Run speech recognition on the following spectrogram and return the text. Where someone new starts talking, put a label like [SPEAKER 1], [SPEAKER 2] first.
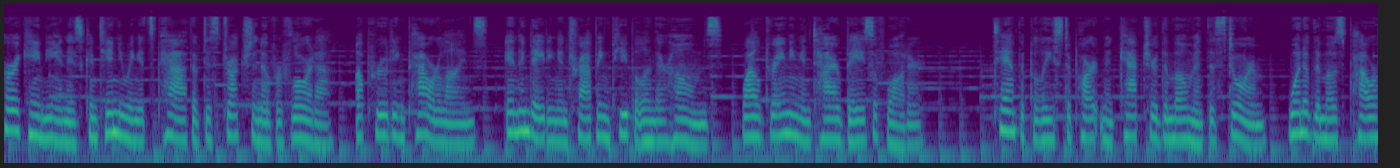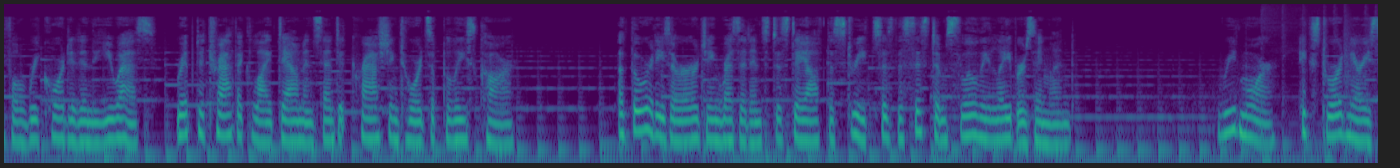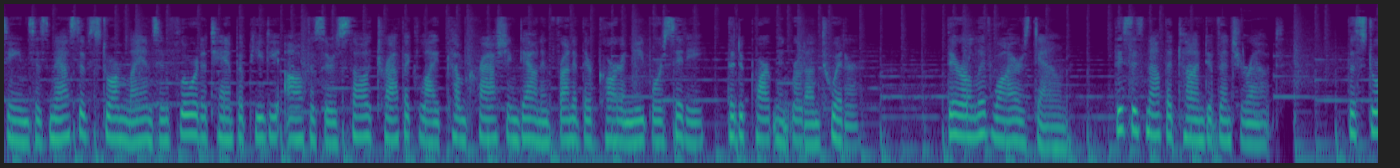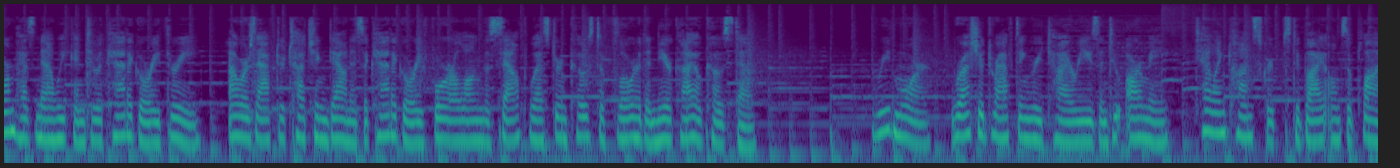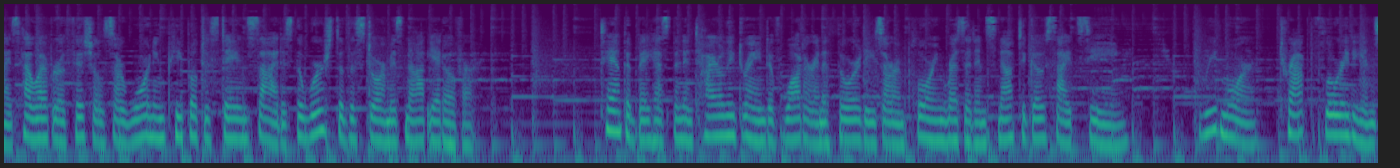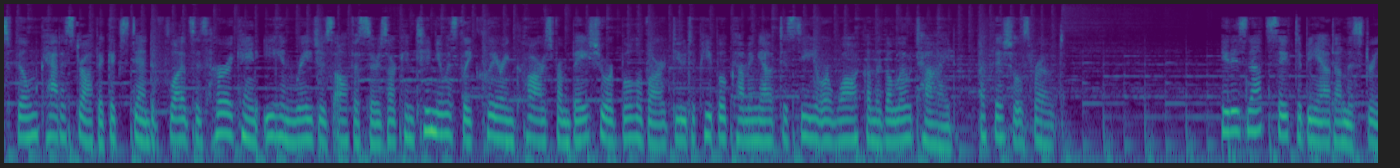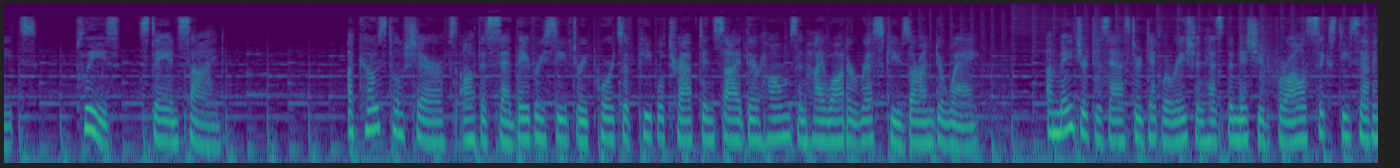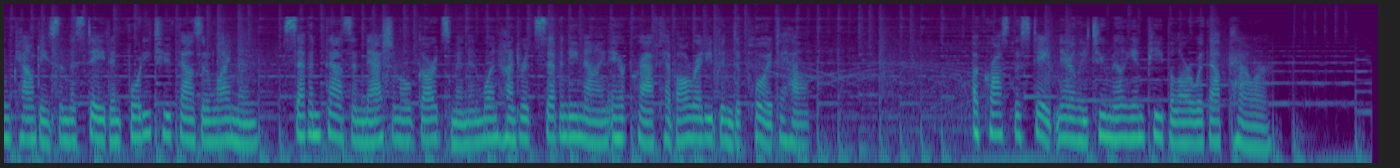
[SPEAKER 1] Hurricane Ian is continuing its path of destruction over Florida, uprooting power lines, inundating and trapping people in their homes, while draining entire bays of water. Tampa Police Department captured the moment the storm, one of the most powerful recorded in the U.S., ripped a traffic light down and sent it crashing towards a police car. Authorities are urging residents to stay off the streets as the system slowly labors inland. Read more Extraordinary scenes as massive storm lands in Florida. Tampa PD officers saw a traffic light come crashing down in front of their car in Ybor City, the department wrote on Twitter. There are live wires down. This is not the time to venture out. The storm has now weakened to a Category 3, hours after touching down as a Category 4 along the southwestern coast of Florida near Cayo Costa. Read more Russia drafting retirees into Army, telling conscripts to buy own supplies. However, officials are warning people to stay inside as the worst of the storm is not yet over. Tampa Bay has been entirely drained of water, and authorities are imploring residents not to go sightseeing. Read more Trapped Floridians film catastrophic extent of floods as Hurricane Ian rages. Officers are continuously clearing cars from Bayshore Boulevard due to people coming out to see or walk on the low tide, officials wrote. It is not safe to be out on the streets. Please, stay inside. A coastal sheriff's office said they've received reports of people trapped inside their homes and high water rescues are underway. A major disaster declaration has been issued for all 67 counties in the state and 42,000 linemen, 7,000 National Guardsmen and 179 aircraft have already been deployed to help. Across the state nearly 2 million people are without power.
